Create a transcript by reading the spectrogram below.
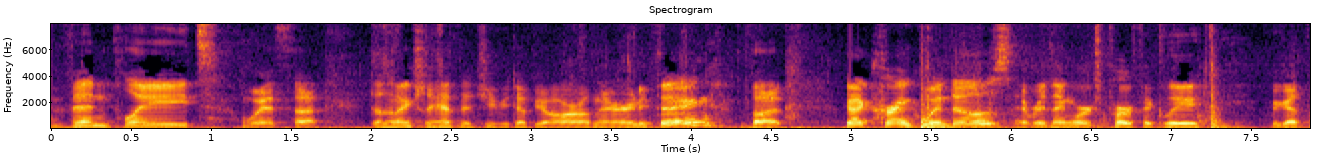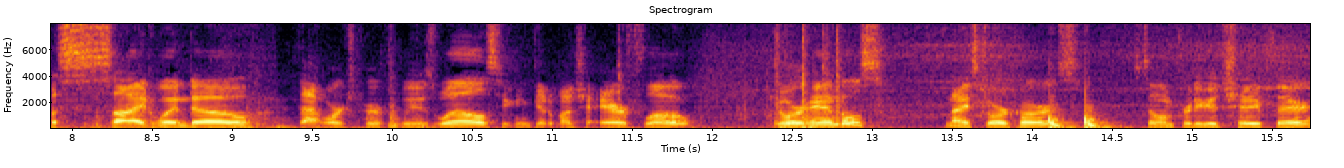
VIN plate with, uh, doesn't actually have the GVWR on there or anything, but got crank windows, everything works perfectly. We got the side window, that works perfectly as well, so you can get a bunch of airflow. Door handles, nice door cards, still in pretty good shape there.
